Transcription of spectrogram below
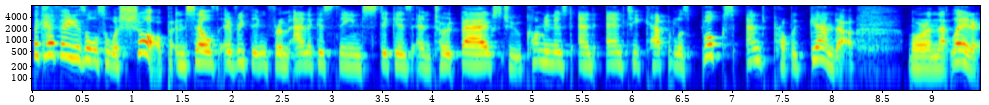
the cafe is also a shop and sells everything from anarchist themed stickers and tote bags to communist and anti capitalist books and propaganda. More on that later.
